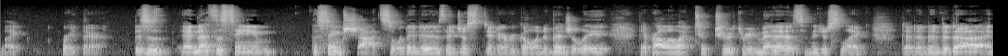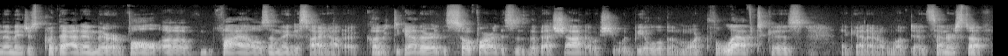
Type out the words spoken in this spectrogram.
like right there. This is, and that's the same, the same shot. So what they did is they just did every goal individually. They probably like took two or three minutes and they just like da da da da da, and then they just put that in their vault of files and they decide how to cut it together. So far, this is the best shot. I wish it would be a little bit more to the left because again, I don't love dead center stuff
